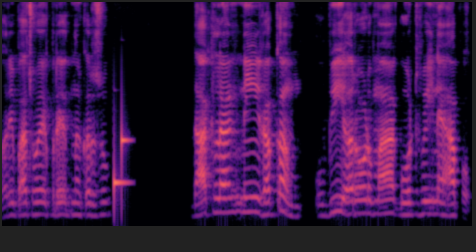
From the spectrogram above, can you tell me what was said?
ફરી પાછો એક પ્રયત્ન કરશું. દાખલાની રકમ ઊભી અરોળમાં ગોઠવીને આપો.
